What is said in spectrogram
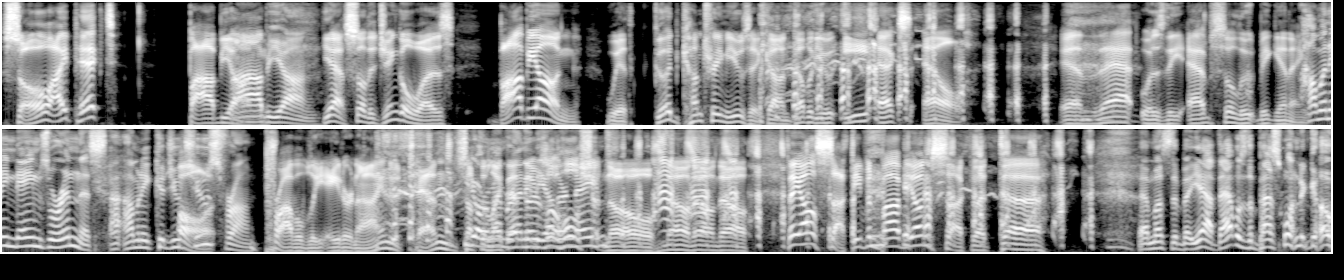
So I picked Bob Young. Bob Young. Yeah, so the jingle was Bob Young with good country music on WEXL. and that was the absolute beginning. How many names were in this? How many could you Oh, choose from? Probably eight or nine or ten, something like that. of the There's a other whole sh- No, no, no, no. They all sucked. Even Bob Young sucked, but uh, That must have been, yeah, that was the best one to go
